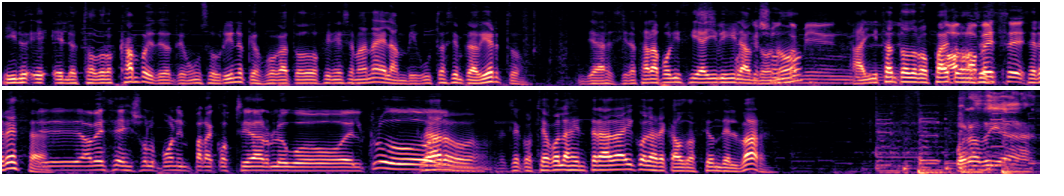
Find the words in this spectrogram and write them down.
Y eh, en todos los campos, yo tengo un sobrino que juega todos los fines de semana, el ambigú está siempre abierto. Ya, si no está la policía ahí Sí, vigilando, ¿no? también, Ahí eh, están todos los padres veces, cerveza. eh, a veces eso lo ponen para costear luego el club. claro, se costea con las entradas y con la recaudación del bar. Buenos días.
